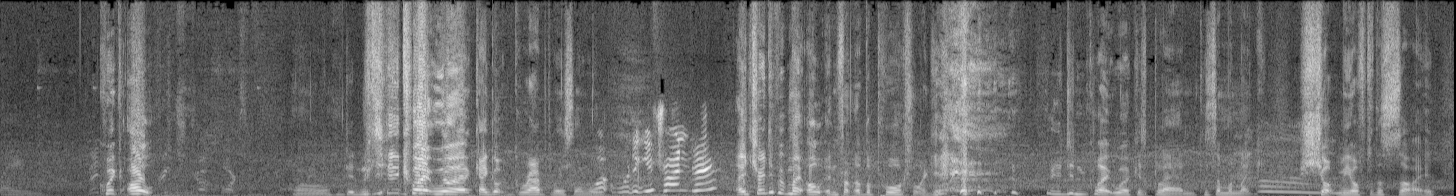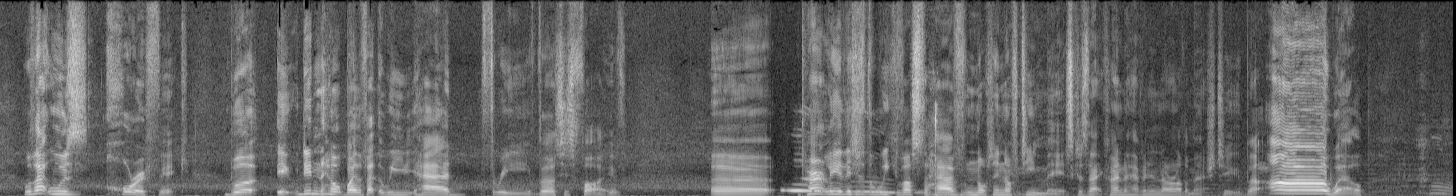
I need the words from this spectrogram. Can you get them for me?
Quick, oh! Oh, didn't, didn't quite work. I got grabbed by someone. What, what are you trying to do? I tried to put my ult in front of the portal again. but it didn't quite work as planned because someone like shot me off to the side. Well, that was horrific, but it didn't help by the fact that we had three versus five. Uh, apparently, this is the week of us to have not enough teammates because that kind of happened in our other match too. But oh well.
